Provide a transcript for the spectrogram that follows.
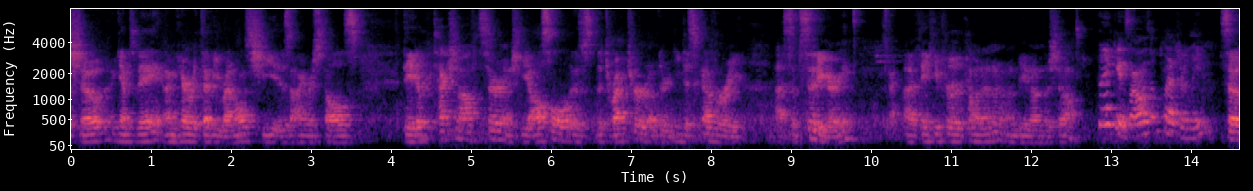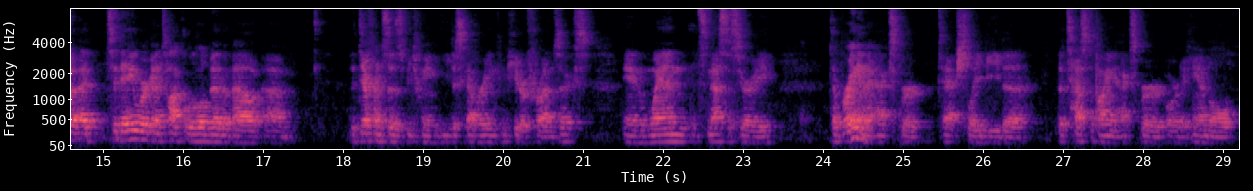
the show again today. I'm here with Debbie Reynolds. She is Eimer Stahl's Data Protection Officer, and she also is the Director of their eDiscovery uh, subsidiary. Uh, thank you for coming in and being on the show. Thank you. It's always a pleasure, Lee. So uh, today we're going to talk a little bit about um, the differences between eDiscovery and computer forensics and when it's necessary to bring in an expert to actually be the, the testifying expert or to handle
